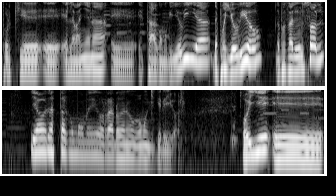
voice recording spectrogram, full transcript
porque eh, en la mañana estaba como que llovía, después llovió, después salió el sol y ahora está como medio raro de nuevo, como que quiere llover. Oye,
